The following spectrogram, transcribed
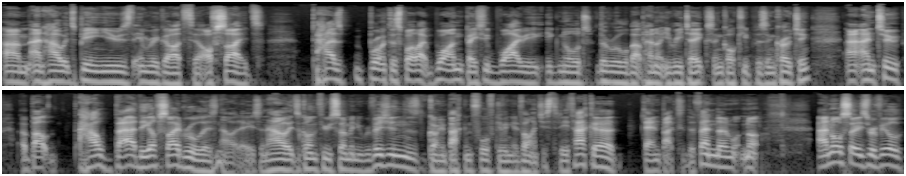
um, and how it's being used in regards to offsides has brought into the spotlight one, basically why we ignored the rule about penalty retakes and goalkeepers encroaching, uh, and two, about how bad the offside rule is nowadays and how it's gone through so many revisions, going back and forth, giving advantages to the attacker, then back to the defender and whatnot. And also, it's revealed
